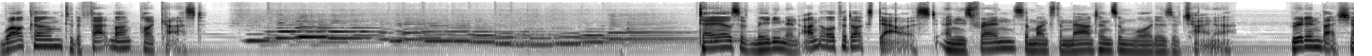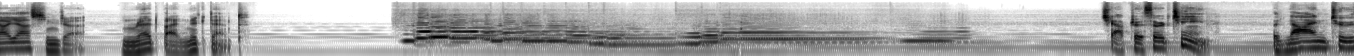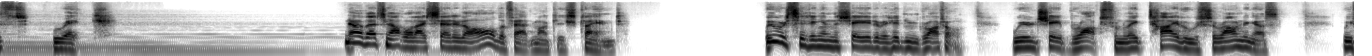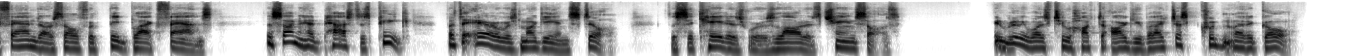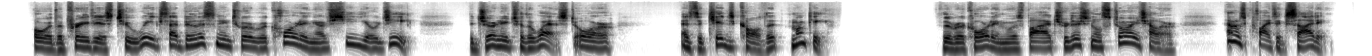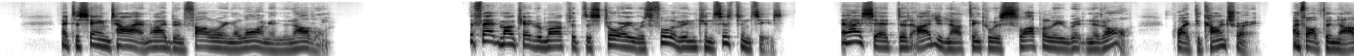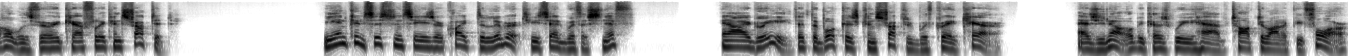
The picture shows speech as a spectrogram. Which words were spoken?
Welcome to the Fat Monk Podcast. Tales of meeting an unorthodox Taoist and his friends amongst the mountains and waters of China. Written by Xiaoyao Xingzhe and read by Nick Dent. Chapter 13 The Nine Toothed Rake. No, that's not what I said at all, the fat monk exclaimed. We were sitting in the shade of a hidden grotto, weird shaped rocks from Lake Taihu surrounding us. We fanned ourselves with big black fans. The sun had passed its peak, but the air was muggy and still. The cicadas were as loud as chainsaws. It really was too hot to argue, but I just couldn't let it go. Over the previous two weeks, I'd been listening to a recording of Xi Youji, The Journey to the West, or, as the kids called it, Monkey. The recording was by a traditional storyteller and was quite exciting. At the same time, I'd been following along in the novel. The fat monk had remarked that the story was full of inconsistencies, and I said that I did not think it was sloppily written at all. Quite the contrary. I thought the novel was very carefully constructed. The inconsistencies are quite deliberate, he said with a sniff. And I agree that the book is constructed with great care. As you know, because we have talked about it before,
